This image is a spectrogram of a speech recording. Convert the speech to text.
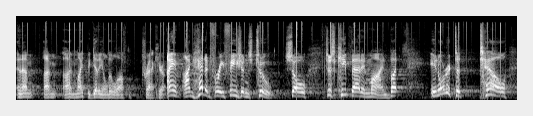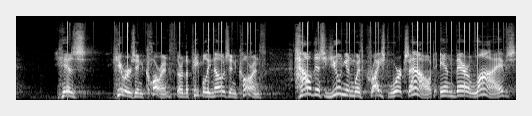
and I'm, I'm, I might be getting a little off track here. I am, I'm headed for Ephesians 2, so just keep that in mind. But in order to tell his hearers in Corinth, or the people he knows in Corinth, how this union with Christ works out in their lives,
